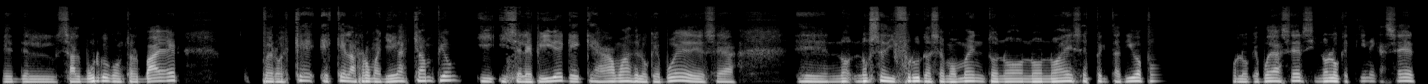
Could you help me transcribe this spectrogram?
del Salzburgo contra el Bayern, pero es que es que la Roma llega a Champions y, se le pide que, haga más de lo que puede, o sea, eh, no, no se disfruta ese momento, no, no, no hay esa expectativa por, lo que puede hacer, sino lo que tiene que hacer,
